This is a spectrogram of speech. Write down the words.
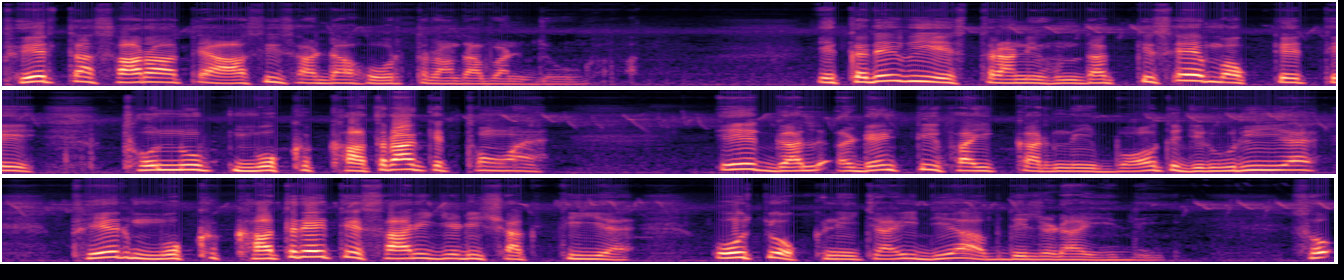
ਫਿਰ ਤਾਂ ਸਾਰਾ ਇਤਿਹਾਸ ਹੀ ਸਾਡਾ ਹੋਰ ਤਰ੍ਹਾਂ ਦਾ ਬਣ ਜਾਊਗਾ। ਇਹ ਕਦੇ ਵੀ ਇਸ ਤਰ੍ਹਾਂ ਨਹੀਂ ਹੁੰਦਾ। ਕਿਸੇ ਮੌਕੇ ਤੇ ਤੁਹਾਨੂੰ ਮੁੱਖ ਖਤਰਾ ਕਿੱਥੋਂ ਹੈ? ਇਹ ਗੱਲ ਆਇਡੈਂਟੀਫਾਈ ਕਰਨੀ ਬਹੁਤ ਜ਼ਰੂਰੀ ਹੈ। ਫਿਰ ਮੁੱਖ ਖਤਰੇ ਤੇ ਸਾਰੀ ਜਿਹੜੀ ਸ਼ਕਤੀ ਹੈ, ਉਹ ਝੋਕਣੀ ਚਾਹੀਦੀ ਹੈ ਆਪਦੀ ਲੜਾਈ ਦੀ। ਸੋ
